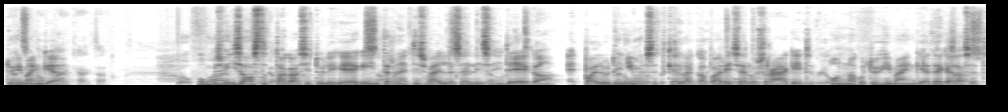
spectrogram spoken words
tühimängija umbes viis aastat tagasi tuli keegi internetis välja sellise ideega, et paljud inimesed, kellega päriselus räägid, on nagu tühimängija tegelased,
